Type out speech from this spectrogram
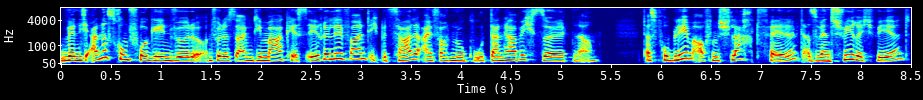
Wenn ich andersrum vorgehen würde und würde sagen, die Marke ist irrelevant, ich bezahle einfach nur gut, dann habe ich Söldner. Das Problem auf dem Schlachtfeld, also wenn es schwierig wird,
